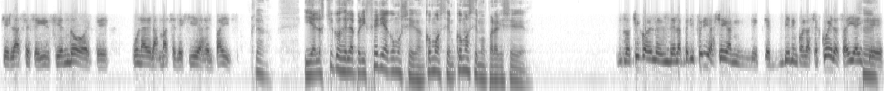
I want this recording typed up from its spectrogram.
que la hace seguir siendo este, una de las más elegidas del país. Claro. ¿Y a los chicos de la periferia cómo llegan? ¿Cómo, hacen, cómo hacemos para que lleguen? Los chicos de la, periferia llegan, este, vienen con las escuelas, ahí hay que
